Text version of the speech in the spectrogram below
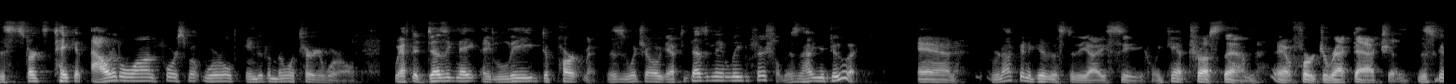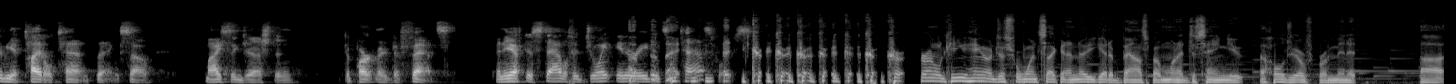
This starts taken out of the law enforcement world into the military world. We have to designate a lead department. This is what you, you have to designate a lead official. This is how you do it. And we're not going to give this to the IC. We can't trust them you know, for direct action. This is going to be a Title 10 thing. So, my suggestion, Department of Defense. And you have to establish a joint interagency task force. Colonel, can you hang on just for one second? I know you got to bounce, but I want to just hang you, hold you over for a minute uh,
